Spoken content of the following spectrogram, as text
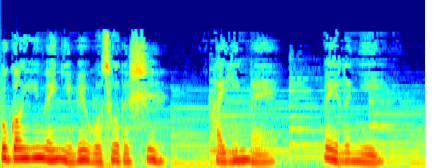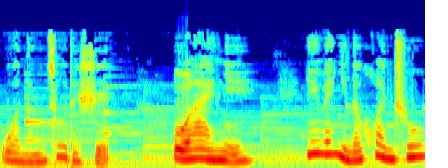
不光因为你为我做的事，还因为为了你我能做的事。我爱你，因为你能唤出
